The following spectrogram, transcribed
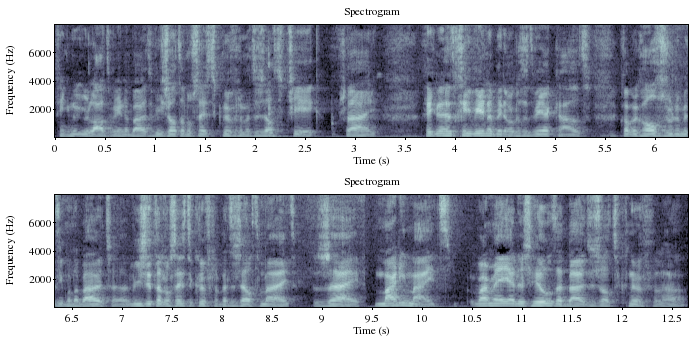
Ging ik een uur later weer naar buiten. Wie zat er nog steeds te knuffelen met dezelfde chick? Zij. Ging, ik ging weer naar binnen, want het weer koud. kwam ik half zoenen met iemand naar buiten. Wie zit er nog steeds te knuffelen met dezelfde meid? Zij. Maar die meid, waarmee jij dus heel de tijd buiten zat te knuffelen,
